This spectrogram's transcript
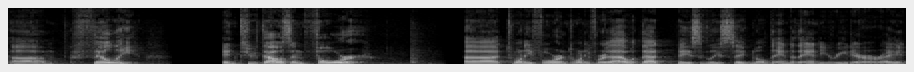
um, Philly in 2004 uh 24 and 24 that that basically signaled the end of the Andy Reid era, right?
